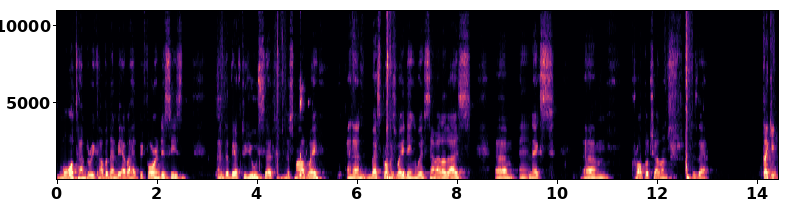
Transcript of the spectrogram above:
more time to recover than we ever had before in this season, and that we have to use that in a smart way. And then West Brom is waiting with Sam Allardyce um, and next um, proper challenge is there. Thank you.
